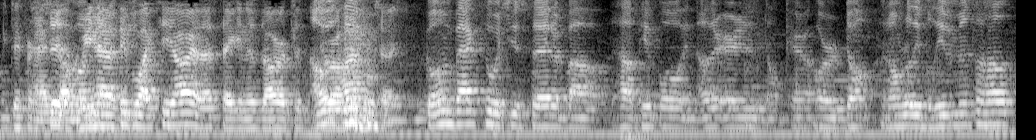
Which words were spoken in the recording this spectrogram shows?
we Different shit. We have people like T.I. that's taking his daughter to I was a saying- check. Going back to what you said about how people in other areas don't care or don't don't really believe in mental health,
